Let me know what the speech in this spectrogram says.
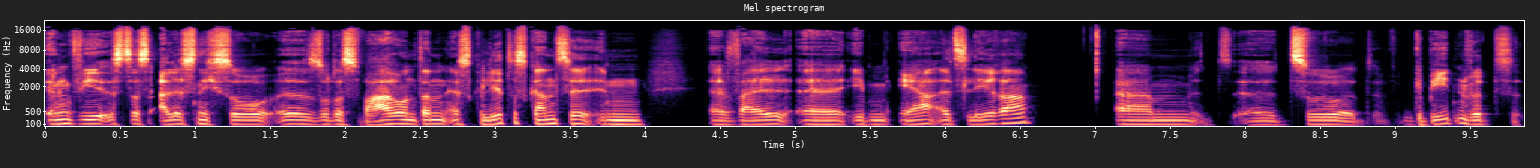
irgendwie ist das alles nicht so, äh, so das Wahre. Und dann eskaliert das Ganze in, äh, weil äh, eben er als Lehrer ähm, äh, zu, gebeten wird,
